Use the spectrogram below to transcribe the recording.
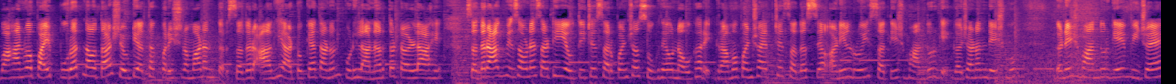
वाहन व पाईप पुरत नव्हता. शेवटी अथक परिश्रमानंतर सदर आग ही आटोक्यात आणून पुढील अनर्थ टळला आहे. सदर आग विझवण्यासाठी येवतीचे सरपंच सुखदेव नवघरे ग्रामपंचायतचे सदस्य अनिल रुई सतीश भांदुर्गे गजानन देशमुख गणेश भांदुर्गे विजय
